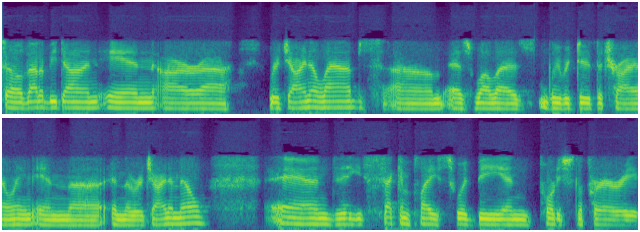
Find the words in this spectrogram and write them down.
So that'll be done in our uh, Regina labs, um, as well as we would do the trialing in the in the Regina mill, and the second place would be in Portage la Prairie,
